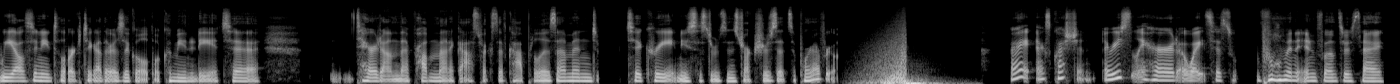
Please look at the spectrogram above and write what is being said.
we also need to work together as a global community to tear down the problematic aspects of capitalism and to create new systems and structures that support everyone. All right, next question. I recently heard a white cis woman influencer say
